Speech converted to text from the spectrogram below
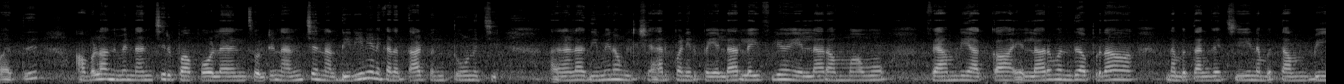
பார்த்து அவளும் அந்தமாரி நினச்சிருப்பா போலன்னு சொல்லிட்டு நினச்சேன் நான். திடீர்னு எனக்கு அந்த தாட் வந்து தோணுச்சு. அதனால் அதையுமே நான் உங்களுக்கு ஷேர் பண்ணியிருப்பேன் எல்லார் லைஃப்லேயும் எல்லார் அம்மாவும் ஃபேமிலி அக்கா எல்லாரும் வந்து அப்படி தான் நம்ம தங்கச்சி நம்ம தம்பி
